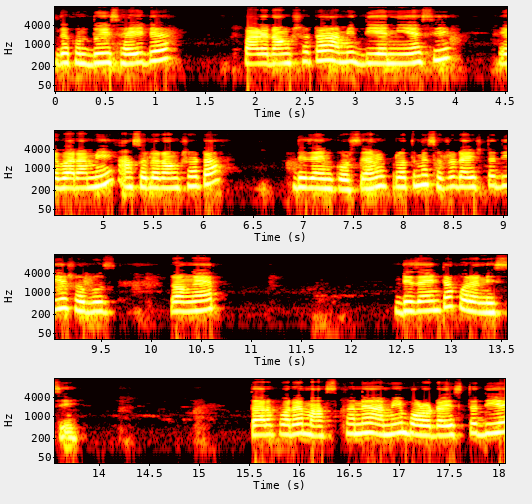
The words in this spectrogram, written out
দেখুন, দুই সাইডে পাড়ের অংশটা আমি দিয়ে নিয়েছি। এবার আমি আঁচলের অংশটা ডিজাইন করছি। আমি প্রথমে ছোট ডাইসটা দিয়ে সবুজ রঙের ডিজাইনটা করে নিচ্ছি। তারপরে মাঝখানে আমি বড় ডাইসটা দিয়ে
